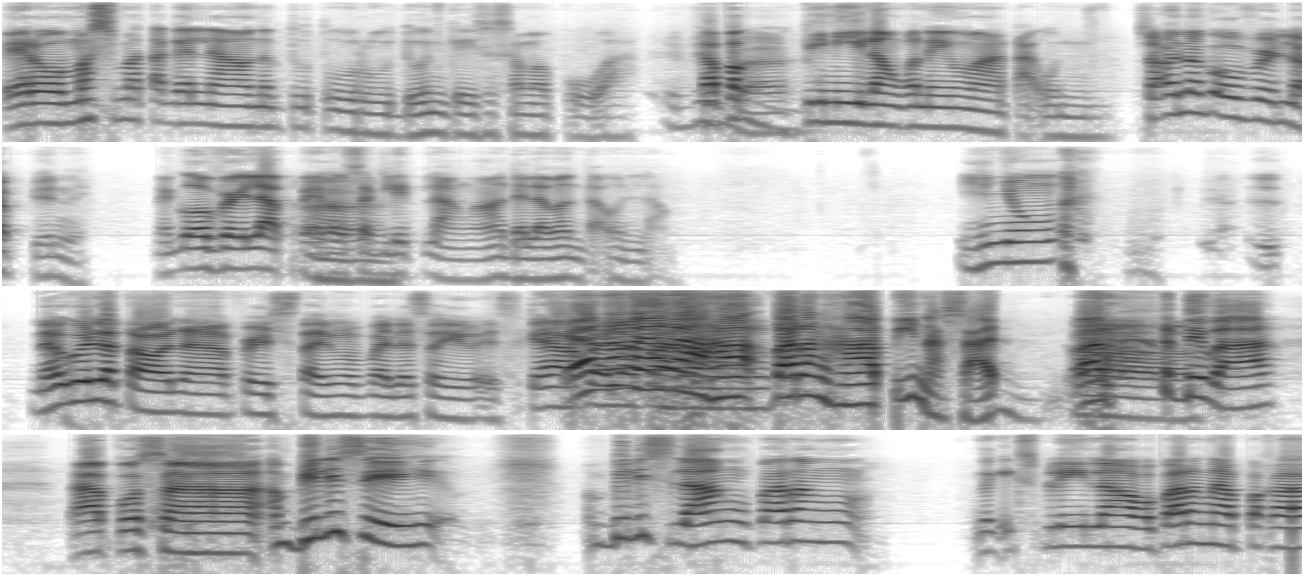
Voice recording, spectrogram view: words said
pero mas matagal na ako nagtuturo doon kaysa sa Mapua. eh, di Kapag binilang ko na yung mga taon. Tsaka nag-overlap yun eh. Nag-overlap, pero Ah. saglit lang, mga dalawang taon lang. Yun yung... Nagulat ako na first time mo pala sa US. Kaya, Kaya pala nga, parang... ha- parang happy na sad. Parang, Oo. di ba? Tapos, ah, ang bilis eh. Ang bilis lang. Parang, nag-explain lang ako. Parang napaka,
